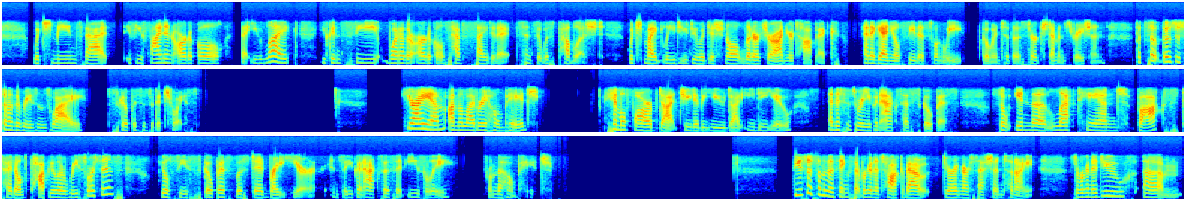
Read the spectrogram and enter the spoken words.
which means that if you find an article that you like, you can see what other articles have cited it since it was published, which might lead you to additional literature on your topic. And again, you'll see this when we go into the search demonstration. But so those are some of the reasons why Scopus is a good choice. Here I am on the library homepage, himmelfarb.gwu.edu, and this is where you can access Scopus. So in the left-hand box titled Popular Resources, you'll see Scopus listed right here. And so you can access it easily from the home page. These are some of the things that we're going to talk about during our session tonight. So we're going to do um,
